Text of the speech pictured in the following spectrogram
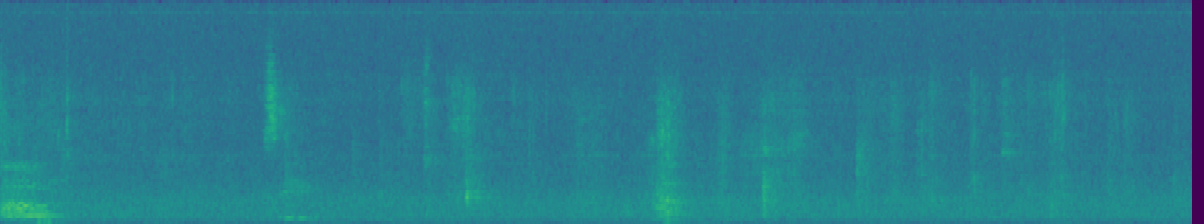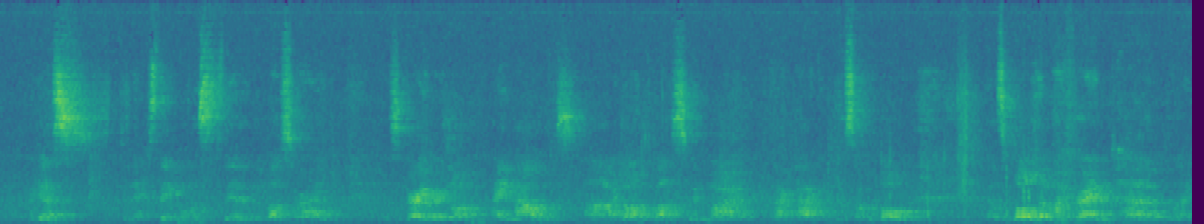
Um, see. I guess the next thing was the, the bus ride. It was very, very long, eight hours. Uh, I got on the bus with my backpack and my soccer ball. That was a ball that my friend had like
